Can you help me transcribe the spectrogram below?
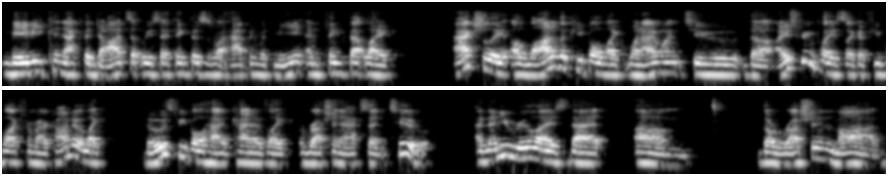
maybe connect the dots. At least I think this is what happened with me, and think that like actually a lot of the people like when I went to the ice cream place like a few blocks from our condo, like those people had kind of like a Russian accent too. And then you realize that um, the Russian mob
